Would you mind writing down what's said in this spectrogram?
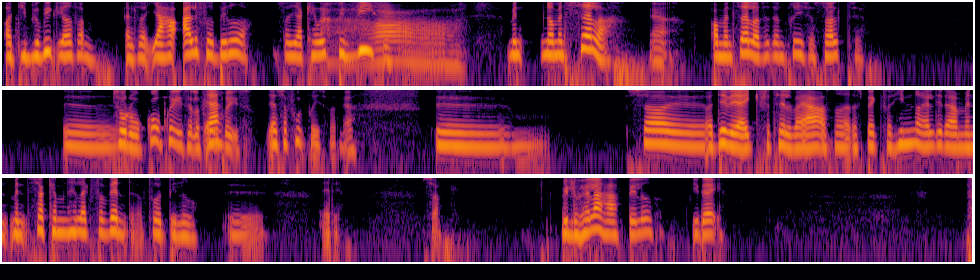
Og de blev vildt glade for den. Altså, jeg har aldrig fået billeder, så jeg kan jo ikke bevise. Ah, Men når man sælger, ja. og man sælger til den pris, jeg solgte til, øh, Tog du god pris eller fuld Ja. pris? jeg så fuld pris for den. Ja. Øh, så, øh, og det vil jeg ikke fortælle, hvad jeg er, og sådan noget af respekt for hende og alt det der, men, men så kan man heller ikke forvente at få et billede øh, af det. Vil du hellere have haft billedet i dag?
